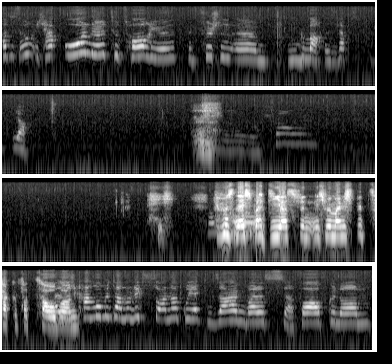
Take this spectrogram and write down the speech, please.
Hat es ich habe ohne Tutorial mit Fischen ähm, gemacht. Also ich hab's, ja. Also. Hey, wir müssen echt mal Dias finden. Ich will meine Spitzhacke Also verzaubern. ich kann momentan noch nichts zu anderen Projekten sagen, weil es ist ja voraufgenommen.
